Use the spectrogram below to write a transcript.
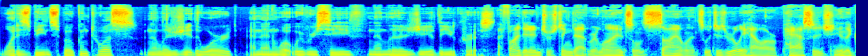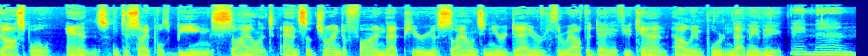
what is being spoken to us in the liturgy of the Word, and then what we receive in the liturgy of the Eucharist. I find it interesting that reliance on silence, which is really how our passage in the Gospel ends disciples being silent. And so trying to find that period of silence in your day or throughout the day, if you can, how important that may be. Amen.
